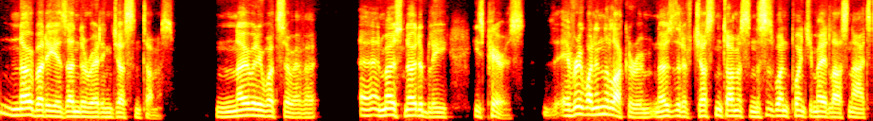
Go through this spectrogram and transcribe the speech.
Nobody is underrating Justin Thomas. Nobody whatsoever. And most notably, his peers. Everyone in the locker room knows that if Justin Thomas, and this is one point you made last night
